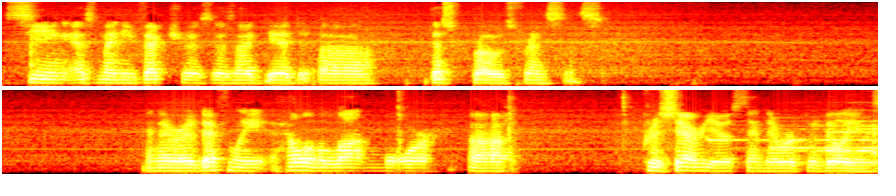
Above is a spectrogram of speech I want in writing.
seeing as many Vectras as I did uh, Deskpros, for instance. And there were definitely a hell of a lot more uh, Presarios than there were Pavilions.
